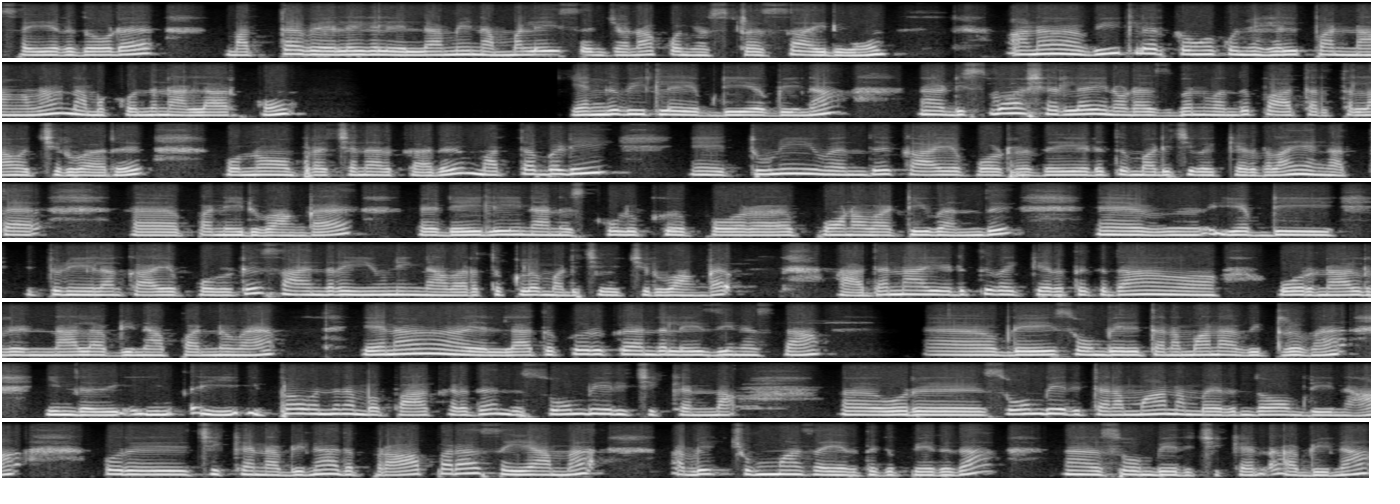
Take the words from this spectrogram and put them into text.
செய்கிறதோட மற்ற வேலைகள் எல்லாமே நம்மளே செஞ்சோன்னா கொஞ்சம் ஸ்ட்ரெஸ் ஆகிடுவோம் ஆனால் வீட்டில் இருக்கவங்க கொஞ்சம் ஹெல்ப் பண்ணாங்கன்னா நமக்கு வந்து நல்லாயிருக்கும் எங்கள் வீட்டில் எப்படி அப்படின்னா டிஷ்வாஷரில் என்னோட ஹஸ்பண்ட் வந்து பாத்திரத்தெல்லாம் வச்சுருவார். ஒன்றும் பிரச்சனை இருக்காது. மற்றபடி துணி வந்து காய போடுறது எடுத்து மடித்து வைக்கிறதெல்லாம் எங்கள் அத்தை பண்ணிடுவாங்க. டெய்லி நான் ஸ்கூலுக்கு போகிற போன வாட்டி வந்து எப்படி துணியெல்லாம் காய போட்டுட்டு சாயந்தரம் ஈவினிங் நான் வரத்துக்குள்ளே மடித்து வச்சிருவாங்க. அதை நான் எடுத்து வைக்கிறதுக்கு தான் ஒரு நாள் ரெண்டு நாள் அப்படி நான் பண்ணுவேன். ஏன்னா எல்லாத்துக்கும் இருக்க அந்த லேசினஸ் தான். அப்படியே சோம்பேறித்தனமாக நான் விட்டுருவேன். இந்த இப்போ வந்து நம்ம பார்க்குறது அந்த சோம்பேறி சிக்கன் தான். ஒரு சோம்பேறித்தனமாக நம்ம இருந்தோம் அப்படின்னா ஒரு சிக்கன் அப்படின்னா அதை ப்ராப்பராக செய்யாமல் அப்படியே சும்மா செய்யறதுக்கு பேர் தான் சோம்பேறி சிக்கன் அப்படின்னா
